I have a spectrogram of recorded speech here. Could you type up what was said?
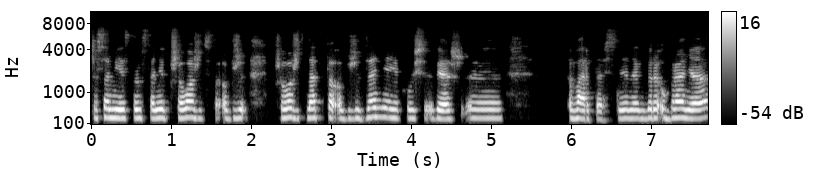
czasami jestem w stanie przełożyć, to obrzy, przełożyć nad to obrzydzenie jakąś, wiesz, yy, wartość, nie? No jak biorę ubrania,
